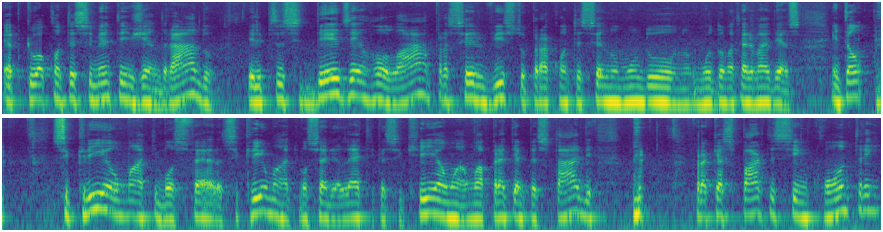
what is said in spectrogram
é porque o acontecimento engendrado ele precisa se desenrolar para ser visto, para acontecer no mundo, no mundo da matéria mais densa. Então, se cria uma atmosfera, se cria uma atmosfera elétrica, se cria uma, uma pré-tempestade para que as partes se encontrem,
